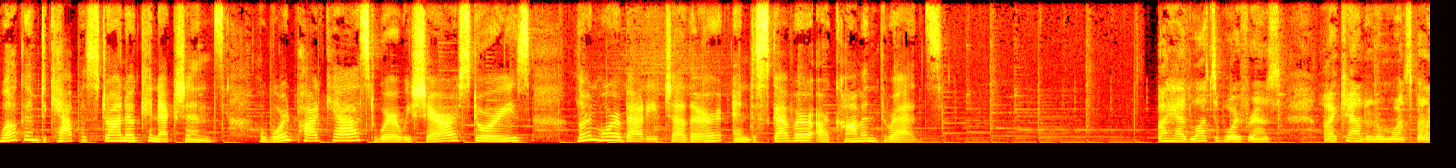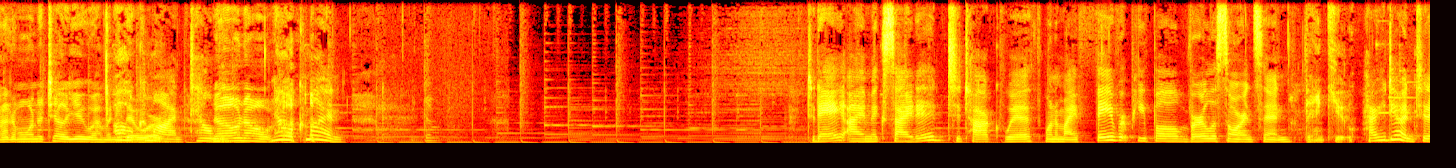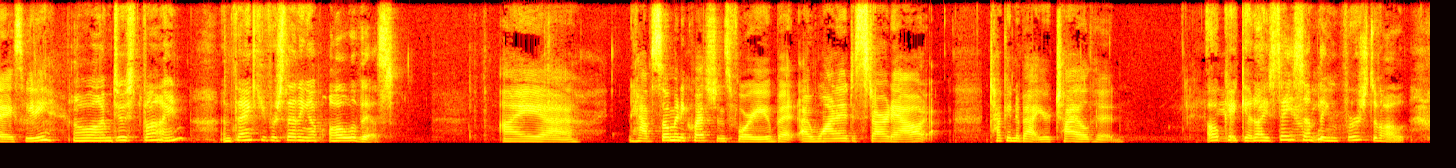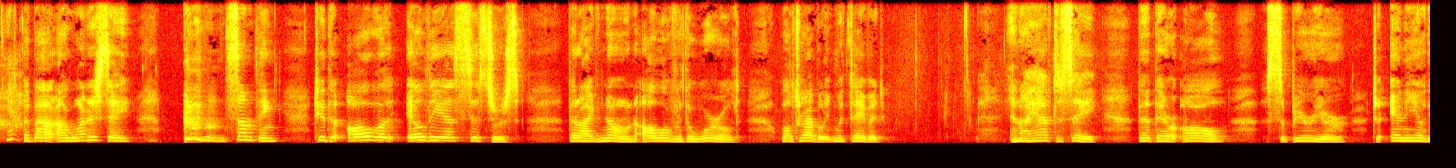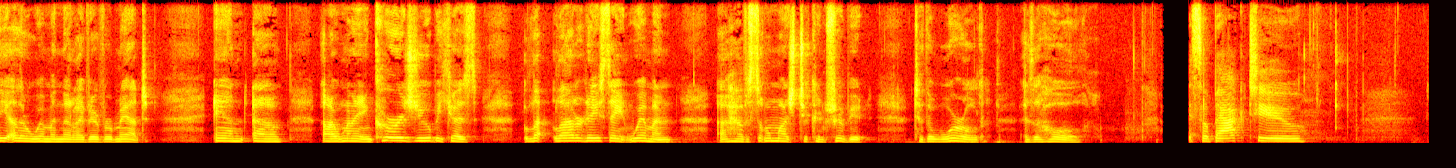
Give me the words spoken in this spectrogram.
Welcome to Capistrano Connections, a ward podcast where we share our stories, learn more about each other, and discover our common threads. I had lots of boyfriends. I counted them once, but I don't want to tell you how many Oh, there were. Oh, come on, tell me. No, no, No, come on. Today, I am excited to talk with one of my favorite people, Verla Sorensen. Thank you. How are you doing today, sweetie? Oh, I'm just fine. And thank you for setting up all of this. I uh, have so many questions for you, but I wanted to start out talking about your childhood. Okay, could I say something first of all about? I want to say something to the all the LDS sisters that I've known all over the world while traveling with David. And I have to say that they're all superior to any of the other women that I've ever met. And uh, I want to encourage you because La- Latter day Saint women uh, have so much to contribute to the world as a whole. So back to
